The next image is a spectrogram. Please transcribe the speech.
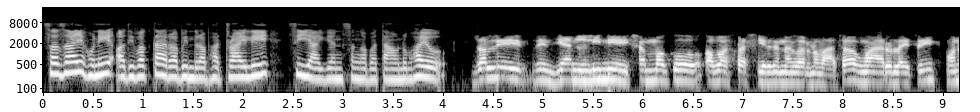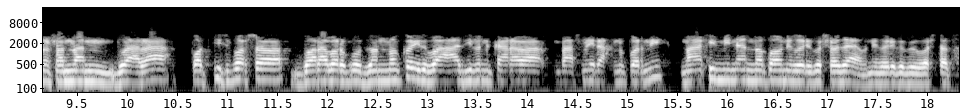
सजाय हुने अधिवक्ता रविन्द्र भट्टराईले सीआईएनसँग बताउनुभयो। जसले ज्यान लिने सम्मको अवस्था सिर्जना गर्नु भएको छ उहाँहरूलाई चाहिँ अनुसन्धानद्वारा पच्चिस वर्ष बराबरको जन्मको अथवा आजीवन कारावासमै राख्नुपर्ने माफी मिना नपाउने गरेको सजाय हुने गरेको व्यवस्था छ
